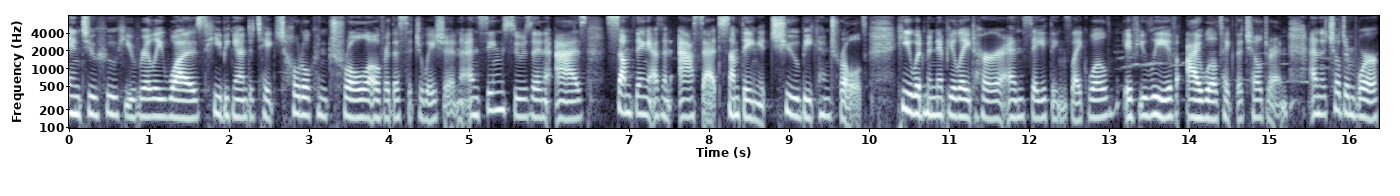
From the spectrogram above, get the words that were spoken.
into who he really was, he began to take total control over the situation and seeing Susan as something, as an asset, something to be controlled. He would manipulate her and say things like, Well, if you leave, I will take the children. And the children were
